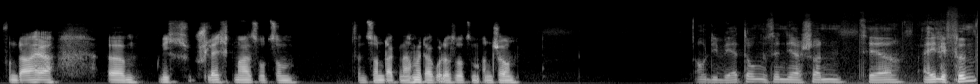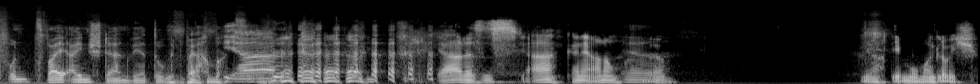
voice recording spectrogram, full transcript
Von daher ähm, nicht schlecht mal so zum für einen Sonntagnachmittag oder so zum Anschauen. Oh, die Wertungen sind ja schon sehr. Eine 5 und zwei Ein-Stern-Wertungen bei Amazon. Ja. ja, das ist, ja, keine Ahnung. Ja. Je nachdem, wo man, glaube ich,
